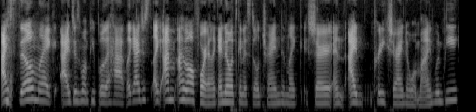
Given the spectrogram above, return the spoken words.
I still am like I just want people to have like I just like I'm I'm all for it. Like I know it's gonna still trend and like sure and I'm pretty sure I know what mine would be.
